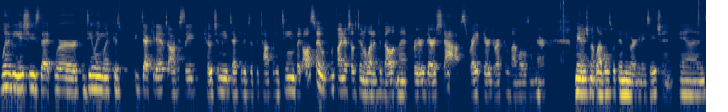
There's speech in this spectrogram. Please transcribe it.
one of the issues that we're dealing with because executives, obviously, coaching the executives at the top of the team, but also we find ourselves doing a lot of development for their staffs, right? Their director levels and their management levels within the organization. And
